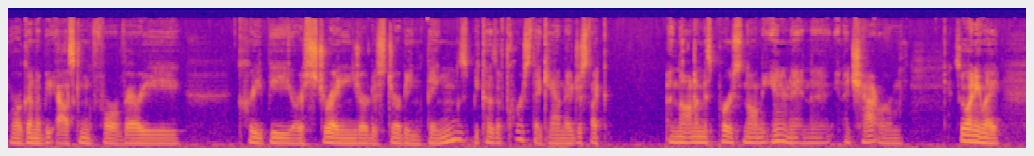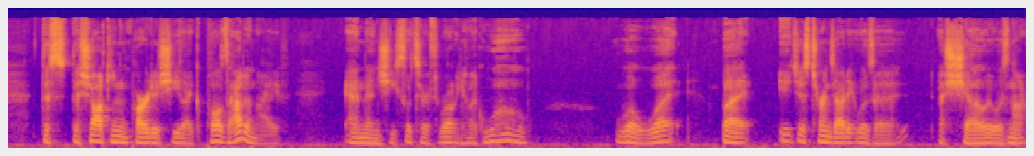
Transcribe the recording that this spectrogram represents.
who are going to be asking for very creepy or strange or disturbing things because, of course, they can. They're just like anonymous person on the internet in a, in a chat room. So anyway, this the shocking part is she like pulls out a knife and then she slits her throat and you're like whoa whoa what but it just turns out it was a, a show. It was not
